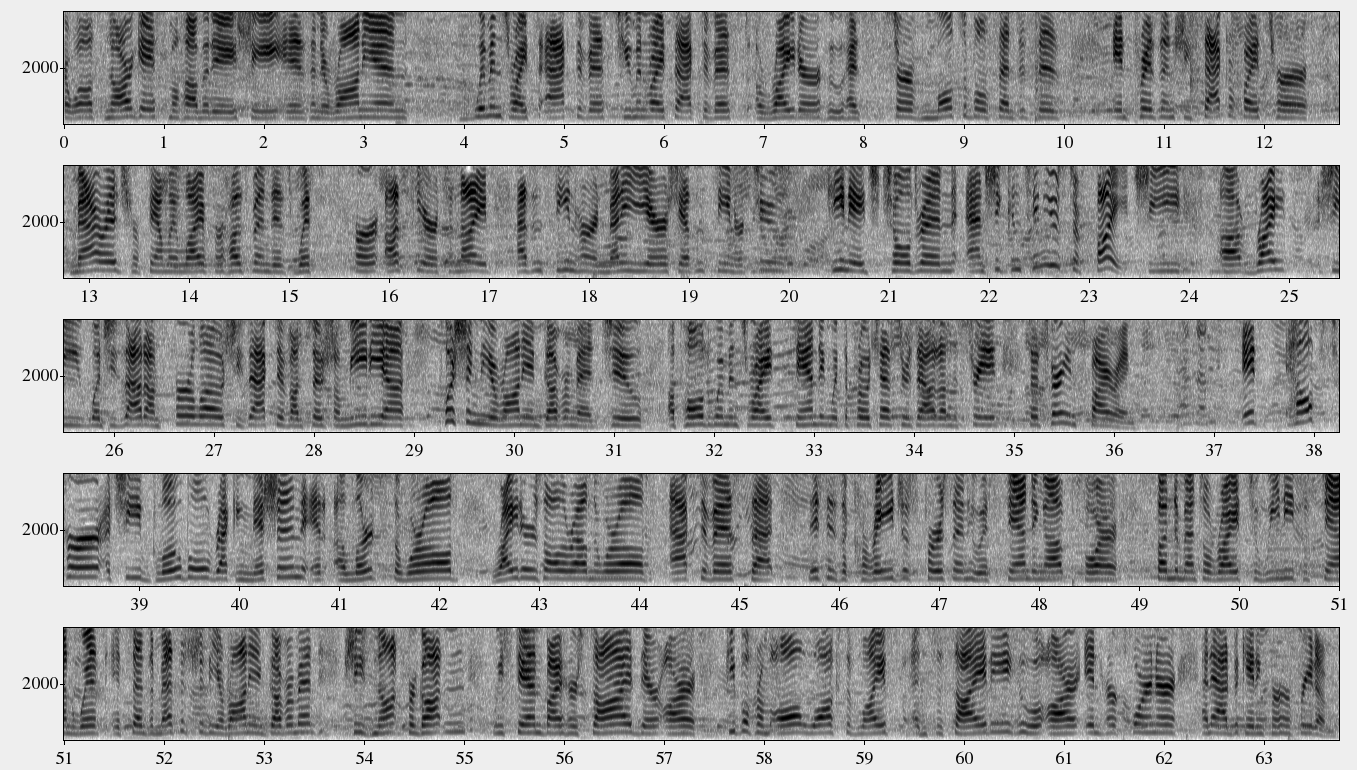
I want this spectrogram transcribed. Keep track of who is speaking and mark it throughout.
Speaker 1: Well, it's Narges Mohammadi. She is an Iranian women's rights activist, human rights activist, a writer who has served multiple sentences in prison. She sacrificed her marriage, her family life. Her husband is with her us here tonight. Hasn't seen her in many years. She hasn't seen her two teenage children and she continues to fight. She uh, writes she when she's out on furlough she's active on social media pushing the iranian government to uphold women's rights standing with the protesters out on the street. So it's very inspiring it helps her achieve global recognition. It alerts the world, writers all around the world, activists, that this is a courageous person who is standing up for fundamental rights who we need to stand with. It sends a message to the Iranian government. She's not forgotten. We stand by her side. There are people from all walks of life and society who are in her corner and advocating for her freedom.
